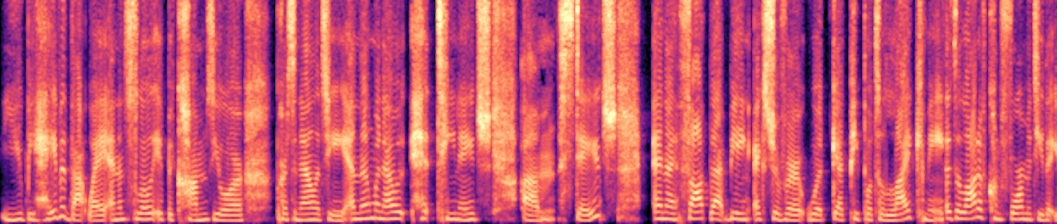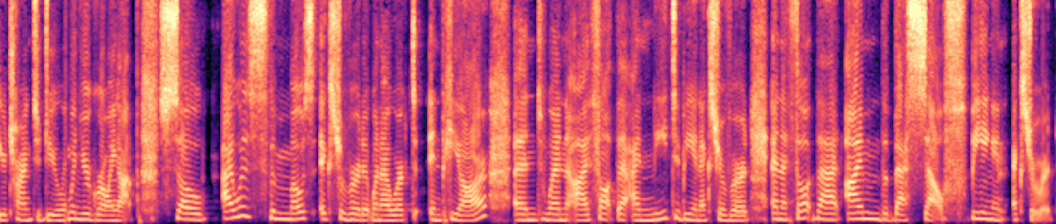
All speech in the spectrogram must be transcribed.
you behave it that way. And then slowly it becomes your personality. And then when I hit teenage um, stage and I thought that being extrovert would get people to like me. It's a lot of conformity that you're trying to do when you're growing up. So I was the most extroverted when I worked in PR and when I thought that I need to be an extrovert and I thought that I'm the best self being an extrovert.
